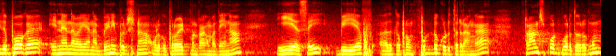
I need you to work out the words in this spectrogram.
இது போக என்னென்ன வகையான பெனிஃபிட்ஸ்னால் உங்களுக்கு ப்ரொவைட் பண்ணுறாங்க பார்த்தீங்கன்னா இஎஸ்ஐ பிஎஃப் அதுக்கப்புறம் ஃபுட்டு கொடுத்துட்றாங்க. டிரான்ஸ்போர்ட் பொறுத்த வரைக்கும்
